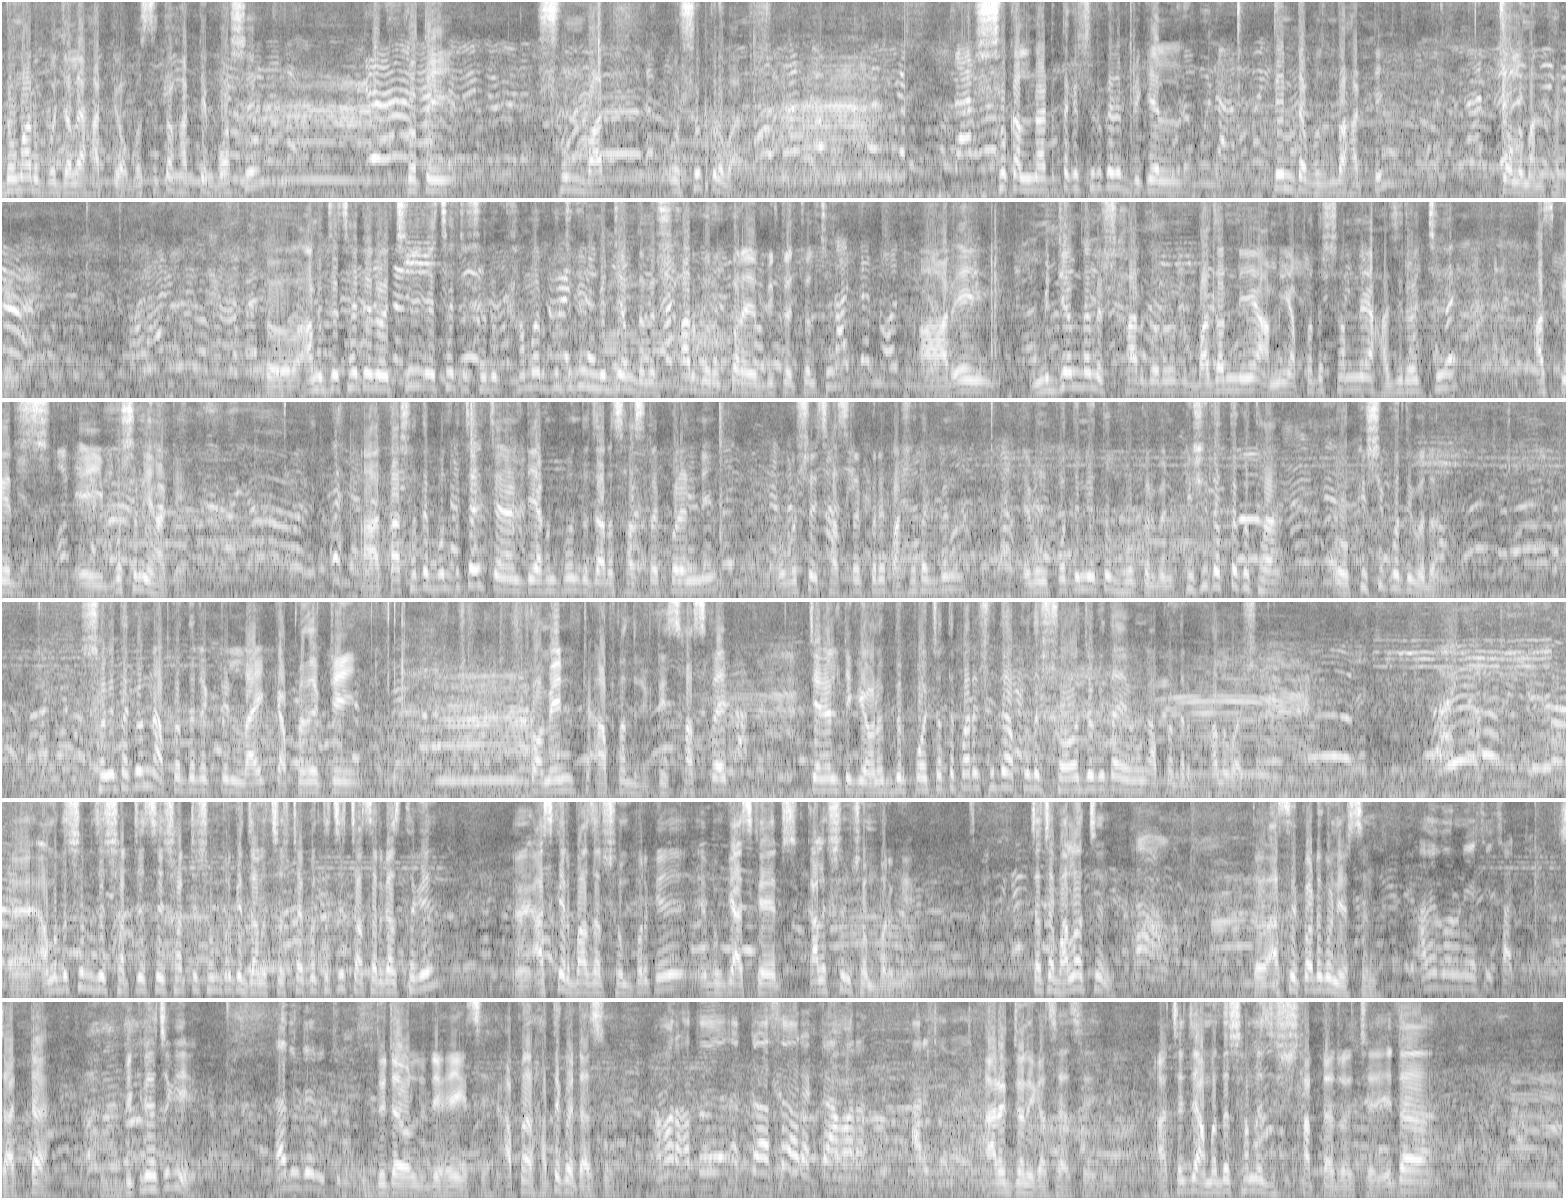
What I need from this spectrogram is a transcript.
ডোমার উপজেলায় হাটটি অবস্থিত। হাটটি বসে প্রতি সোমবার ও শুক্রবার। সকাল নয়টা থেকে শুরু করে বিকেল তিনটা পর্যন্ত হাটটি চলমান থাকে। তো আমি যে সাইডে রয়েছি এই সাইডে শুধু খামার উপযোগী মিডিয়াম দামের সার গরু ক্রয় বিক্রয় চলছে। আর এই মিডিয়াম দামের সার গরুর বাজার নিয়ে আমি আপনাদের সামনে হাজির হয়েছি আজকের এই বসুনি হাটে। আর তার সাথে বলতে চাই, চ্যানেলটি এখন পর্যন্ত যারা সাবস্ক্রাইব করেননি, অবশ্যই সাবস্ক্রাইব করে পাশে থাকবেন এবং প্রতিনিয়ত ভোগ করবেন। কৃষি তত্ত্ব কথা ও কৃষি প্রতিবেদন। সঙ্গে থাকুন, আপনাদের একটি লাইক আপনাদের একটি কমেন্ট আপনাদের একটি সাবস্ক্রাইব চ্যানেলটিকে অনেক দূর পৌঁছাতে পারে শুধু আপনাদের সহযোগিতা এবং আপনাদের ভালোবাসা। আমাদের সামনে যে শার্টটি আছে শার্টটি সম্পর্কে জানার চেষ্টা করতেছি চাচার কাছ থেকে। আজকের বাজার সম্পর্কে এবং কি আজকের কালেকশন সম্পর্কে। চাচা, ভালো আছেন? তো আজকে কটা করে নিয়ে আসছেন? আমি গরু নিয়েছি চারটে। চারটা? বিক্রি হচ্ছে কি? হ্যাঁ দুটোই বিক্রি হয়েছে। দুইটা অলরেডি হয়ে গেছে। আপনার হাতে কয়টা আছে? আমার হাতে একটা আছে আর একটা আমার আরেকজনের। আরেকজনের কাছে আছে। আচ্ছা যে আমাদের সামনে যে সারটা রয়েছে এটা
